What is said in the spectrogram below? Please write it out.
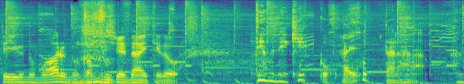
ていうのもあるのかもしれないけど でもね結構掘ったら、はい、あの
